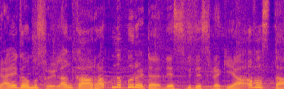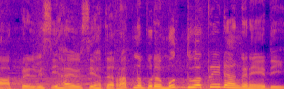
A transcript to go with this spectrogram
ජයගම ශ්‍රී ලංකා රත්නපුරට දෙස් විදෙස් රැකයා අවස්ථා අප්‍රෙල් විසිහය විසිහත රත්නපුර මුද්දුව ක්‍රීඩාංගනයේදී.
